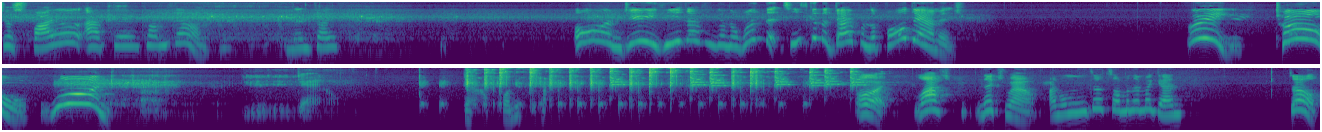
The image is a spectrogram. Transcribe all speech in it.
Just fire after it comes down. And then try OMG, he's actually gonna win this. He's gonna die from the fall damage. Three, two, one. Down. Down for the count. Alright, last, next round. I don't need to summon them again. So,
